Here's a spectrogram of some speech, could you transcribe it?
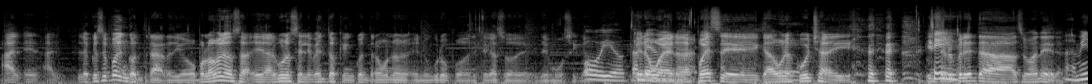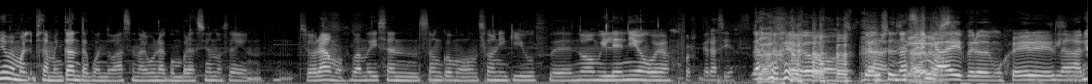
al, eh, al- lo que se puede encontrar, digo, o por lo menos eh, algunos elementos que encuentra uno en un grupo, en este caso de, de música. Obvio, Pero también. bueno, después eh, cada uno Sí. escucha y interpreta a su manera. A mí no me mol- o sea, me encanta cuando hacen alguna comparación, no sé, en- lloramos cuando dicen son como Sonic Youth del nuevo milenio, bueno, por- gracias. Claro. pero, Pero yo no sé, pero de mujeres. Claro.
